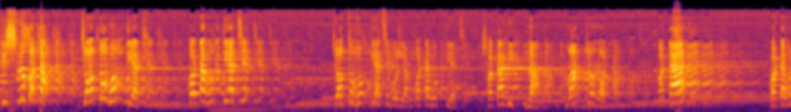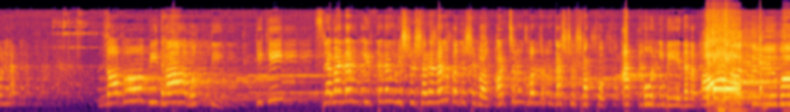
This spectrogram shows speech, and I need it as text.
কৃষ্ণ কথা যত ভক্তি আছে, কটা ভক্তি আছে? যত ভক্তি আছে বললাম, কটা ভক্তি আছে? শতাধিক? না, মাত্র নটা। কটা? কটা বললাম? নববিধা ভক্তি। কি কি? শ্রবণং, কীর্তনং বিষ্ণু শরণং পদসেবং, অর্চনং, বন্দনং, দাস্য সক্ষ আত্মনিবেদনম। আত্মা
